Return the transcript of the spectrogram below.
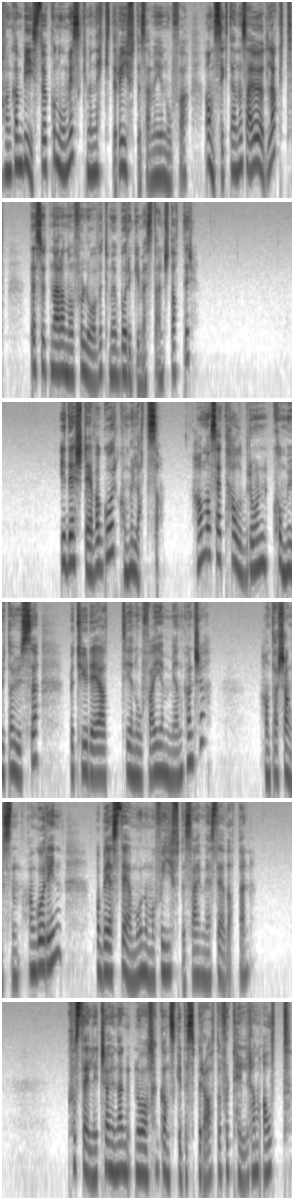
han kan bistå økonomisk, men nekter å gifte seg med Junofa. Ansiktet hennes er ødelagt. Dessuten er han nå forlovet med borgermesterens datter. Idet Steva går, kommer Latsa. Han har sett halvbroren komme ut av huset. Betyr det at Jenofa er hjemme igjen, kanskje? Han tar sjansen. Han går inn og ber stemoren om å få gifte seg med stedatteren. Kostelnica hun er nå ganske desperat og forteller ham alt,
